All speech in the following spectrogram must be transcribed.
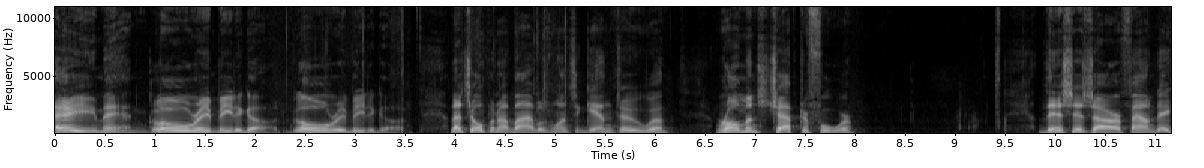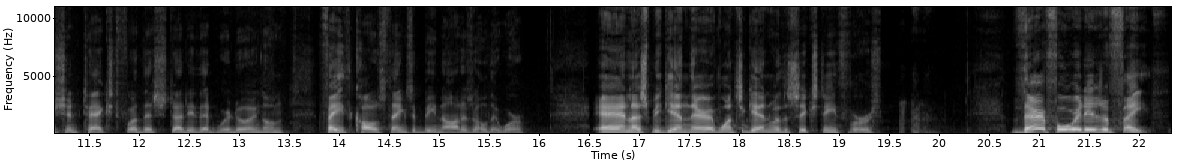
Amen. Glory be to God. Glory be to God. Let's open our Bibles once again to uh, Romans chapter 4. This is our foundation text for this study that we're doing on faith calls things that be not as though they were. And let's begin there once again with the 16th verse. Therefore, it is of faith,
